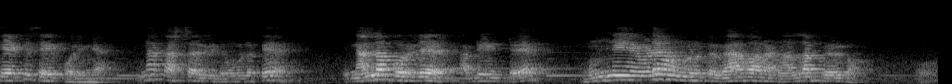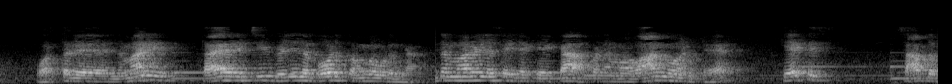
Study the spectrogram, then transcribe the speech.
கேக்கு செய்ய போறீங்க. என்ன கஷ்டம் இருக்குது உங்களுக்கு? நல்ல பொருள் அப்படின்ட்டு முன்னைய விட உங்களுக்கு வியாபாரம் நல்லா பெருகும். ஒருத்தர் இந்த மாதிரி தயாரிச்சு வெளியில போர்டு தொங்க விடுங்க. இந்த மாதிரில செய்த கேக்கா அப்ப நம்ம வாங்குவோன்ட்டு கேக்கு சாப்பிட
